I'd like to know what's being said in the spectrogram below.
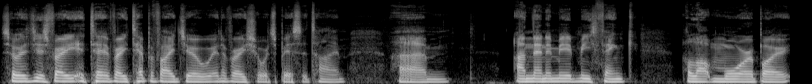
So it's just very it t- very typified Joe in a very short space of time, um, and then it made me think a lot more about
